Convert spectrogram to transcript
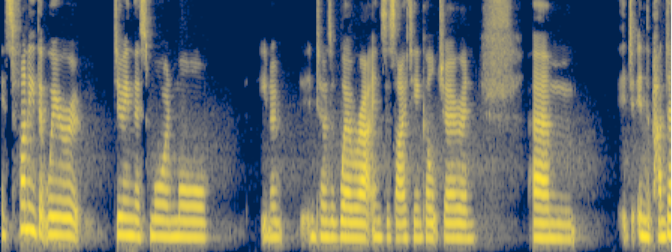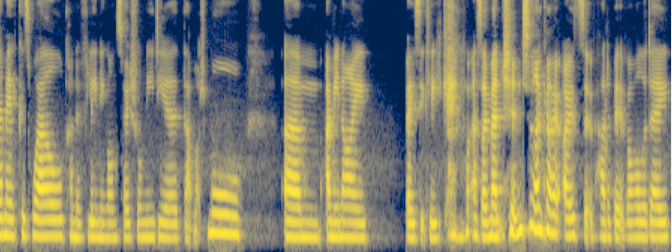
it's funny that we're doing this more and more, you know, in terms of where we're at in society and culture, and um, in the pandemic as well, kind of leaning on social media that much more. Um, I mean, I basically came, as I mentioned, like I, I sort of had a bit of a holiday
